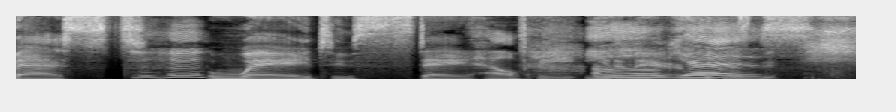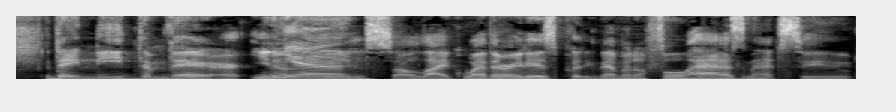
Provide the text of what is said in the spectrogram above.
best Mhm. way to stay healthy even Oh there because yes, they need them there. You know Yeah. what I mean? So like whether it is putting them in a full hazmat suit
